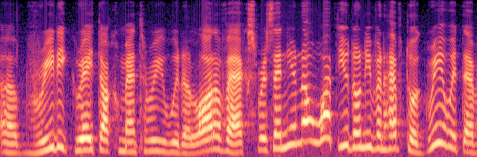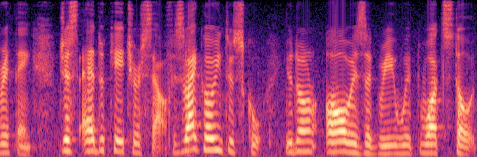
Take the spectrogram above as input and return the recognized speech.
a really great documentary with a lot of experts. And you know what? You don't even have to agree with everything. Just educate yourself. It's like going to school. You don't always agree with what's told.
